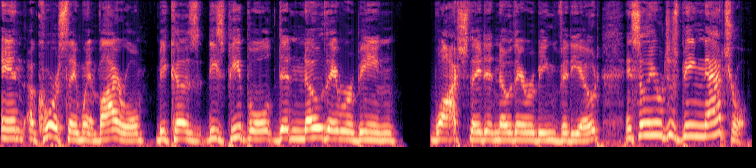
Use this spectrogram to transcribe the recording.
and of course they went viral because these people didn't know they were being watched, they didn't know they were being videoed, and so they were just being natural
